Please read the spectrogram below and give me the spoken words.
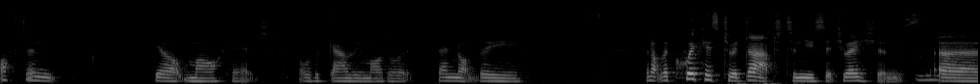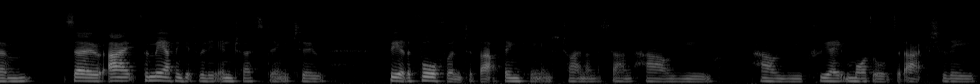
Often the art market or the gallery model, they're not the they're not the quickest to adapt to new situations. Um, so I, for me, I think it's really interesting to be at the forefront of that thinking and to try and understand how you how you create models that actually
